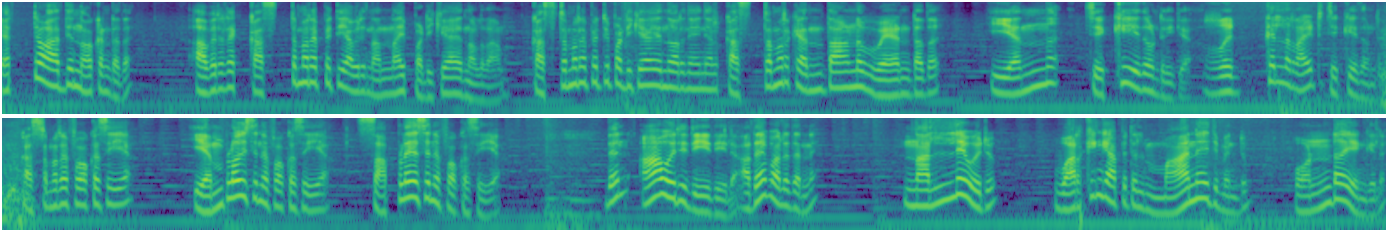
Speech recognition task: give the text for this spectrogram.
ഏറ്റവും ആദ്യം നോക്കേണ്ടത് അവരുടെ കസ്റ്റമറെ പറ്റി അവർ നന്നായി പഠിക്കുക എന്നുള്ളതാണ്. കസ്റ്റമറെ പറ്റി പഠിക്കുക എന്ന് പറഞ്ഞു കഴിഞ്ഞാൽ കസ്റ്റമർക്ക് എന്താണ് വേണ്ടത് എന്ന് ചെക്ക് ചെയ്തുകൊണ്ടിരിക്കുക. റെഗുലറായിട്ട് ചെക്ക് ചെയ്തുകൊണ്ടിരിക്കുക. കസ്റ്റമറെ ഫോക്കസ് ചെയ്യുക എംപ്ലോയീസിനെ ഫോക്കസ് ചെയ്യുക സപ്ലൈസിനെ ഫോക്കസ് ചെയ്യുക. ദെൻ ആ ഒരു രീതിയിൽ അതേപോലെ തന്നെ നല്ല ഒരു വർക്കിംഗ് ക്യാപിറ്റൽ മാനേജ്മെന്റും ഉണ്ട് എങ്കിൽ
